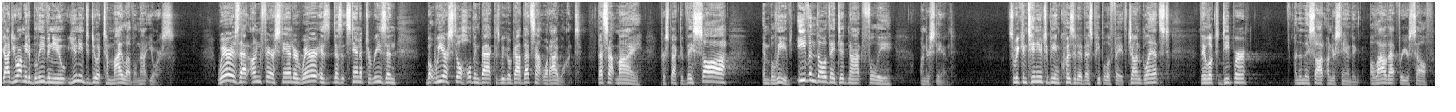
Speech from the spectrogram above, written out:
God, you want me to believe in you, you need to do it to my level, not yours. Where is that unfair standard? Where is, does it stand up to reason, but we are still holding back because we go, God, that's not what I want. That's not my perspective. They saw and believed, even though they did not fully understand. So we continue to be inquisitive as people of faith. John glanced, they looked deeper, and then they sought understanding. Allow that for yourself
